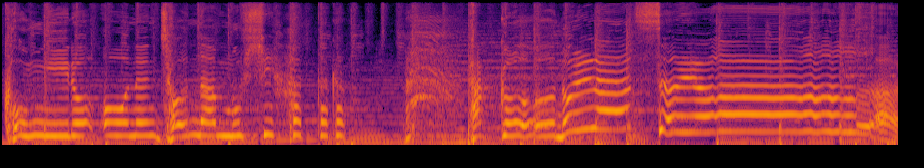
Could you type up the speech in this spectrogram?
공이로 오는 전화 무시하다가 바꿔 놀랐어요. 아,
